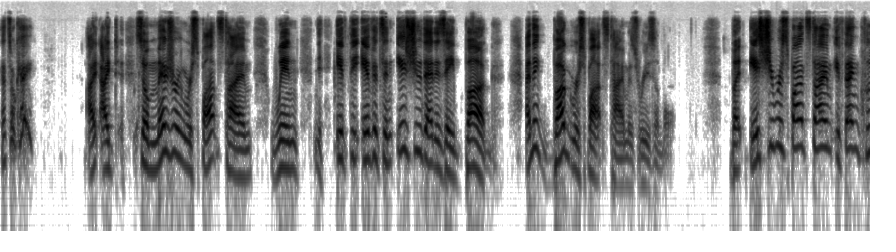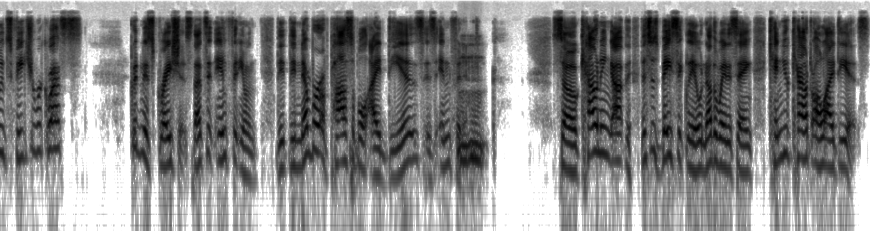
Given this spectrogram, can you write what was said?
That's okay. I, I, so measuring response time when if the if it's an issue that is a bug, I think bug response time is reasonable. But issue response time, if that includes feature requests, goodness gracious, that's an infinite. You know, the, the number of possible ideas is infinite. mhm. So counting up, this is basically another way to saying, can you count all ideas?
